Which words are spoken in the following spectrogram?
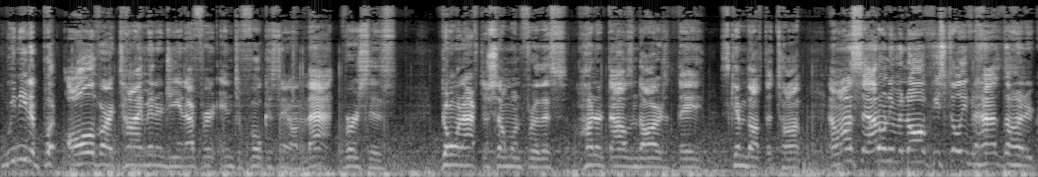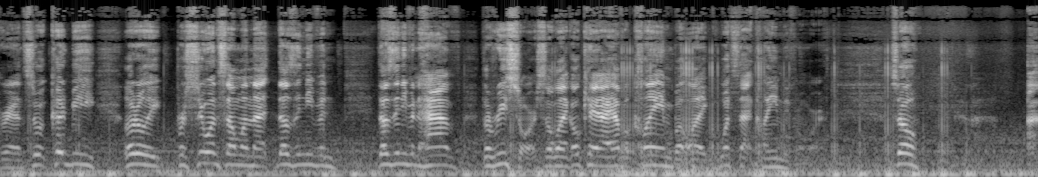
we need to put all of our time, energy, and effort into focusing on that versus going after someone for this hundred thousand dollars that they skimmed off the top. And honestly, I don't even know if he still even has the hundred grand. So it could be literally pursuing someone that doesn't even doesn't even have the resource. So like, okay, I have a claim, but like, what's that claim even worth? So I,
